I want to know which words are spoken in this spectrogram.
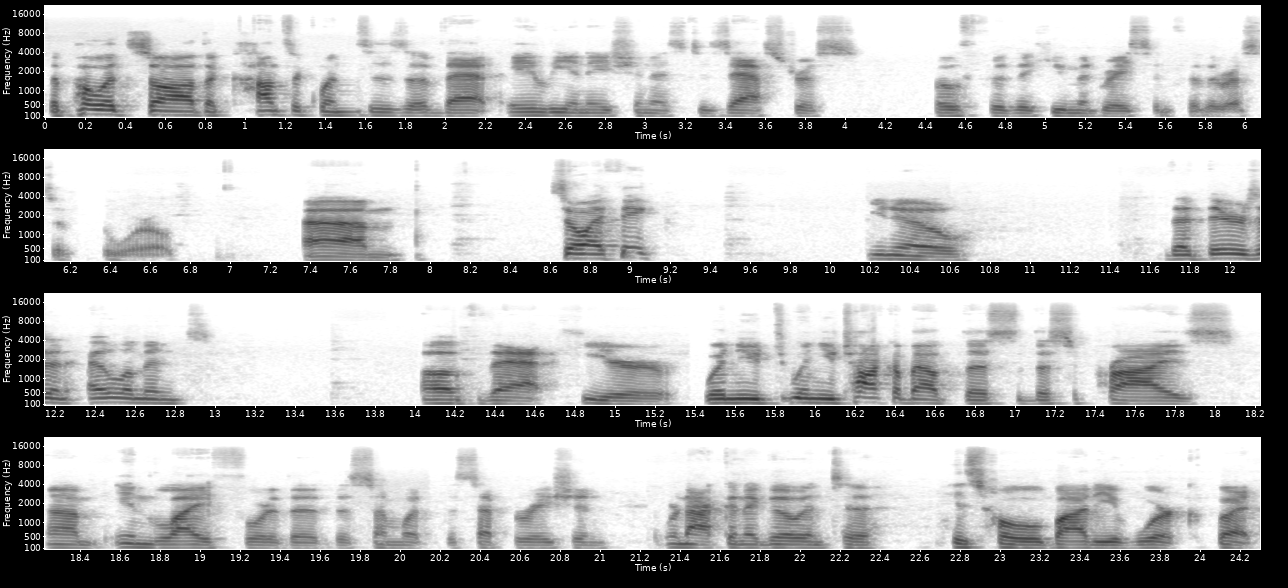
the poet saw the consequences of that alienation as disastrous, both for the human race and for the rest of the world. Um, so I think, you know, that there's an element of that here when you when you talk about this the surprise um, in life or the the somewhat the separation. We're not going to go into his whole body of work, but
